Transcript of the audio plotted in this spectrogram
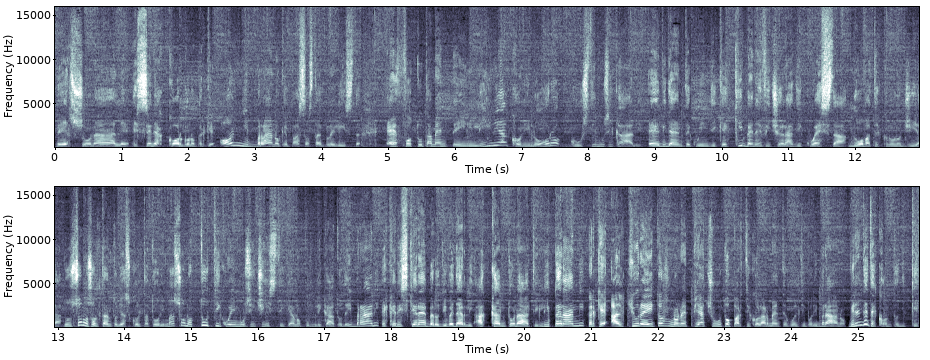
personale e se ne accorgono perché ogni brano che passa a sta playlist è fottutamente in linea con i loro gusti musicali. È evidente quindi che chi beneficerà di questa nuova tecnologia non sono soltanto gli ascoltatori, ma sono tutti quei musicisti che hanno pubblicato dei brani e che rischierebbero di vederli accantonati lì per anni perché al curator non è piaciuto particolarmente quel tipo di brano. Vi rendete conto di che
